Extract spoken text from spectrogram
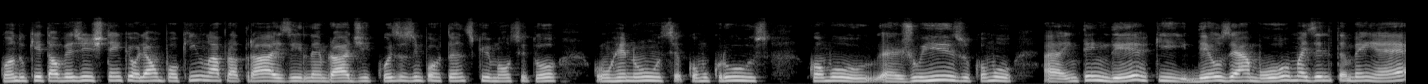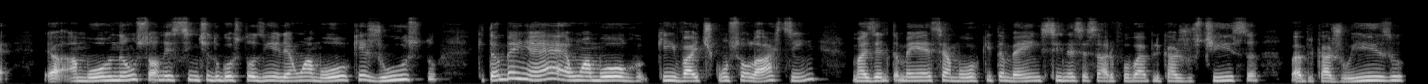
Quando que talvez a gente tenha que olhar um pouquinho lá para trás e lembrar de coisas importantes que o irmão citou, como renúncia, como cruz, como é, juízo, como é, entender que Deus é amor, mas ele também é, é amor não só nesse sentido gostosinho, ele é um amor que é justo, que também é um amor que vai te consolar, sim, mas ele também é esse amor que também, se necessário for, vai aplicar justiça, vai aplicar juízo,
